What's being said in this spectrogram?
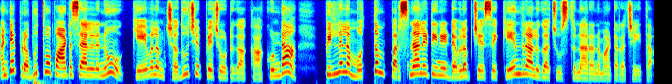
అంటే ప్రభుత్వ పాఠశాలలను కేవలం చదువు చెప్పే చోటుగా కాకుండా పిల్లల మొత్తం పర్సనాలిటీని డెవలప్ చేసే కేంద్రాలుగా చూస్తున్నారన్నమాట రచయిత.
